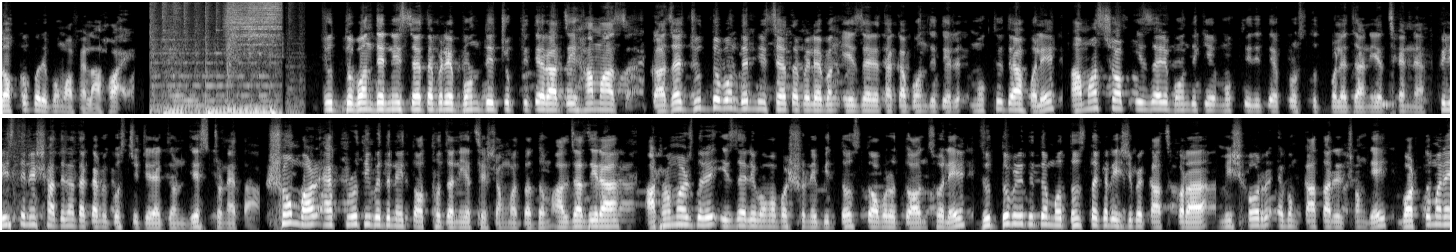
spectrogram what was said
লক্ষ্য করে বোমা ফেলা হয়। যুদ্ধবন্ধের নিশ্চয়তা পেলে বন্দি চুক্তিতে রাজি হামাস। গাজার যুদ্ধবন্ধের নিশ্চয়তা পেলে এবং ইসরায়েলে থাকা বন্দীদের মুক্তি দেওয়া হলে হামাস সব ইসরায়েলি বন্দীকে মুক্তি দিতে প্রস্তুত বলে জানিয়েছেন। ফিলিস্তিনের স্বাধীনতাকামী গোষ্ঠীটির একজন জ্যেষ্ঠ নেতা। সোমবার এক প্রতিবেদনে তথ্য জানিয়েছে সংবাদ মাধ্যম আল জাজিরা। আঠারো মাস ধরে ইসরায়েলি বোমাবর্ষণে বিধ্বস্ত অবরুদ্ধ অঞ্চলে যুদ্ধবিরতিতে মধ্যস্থকারী হিসেবে কাজ করা মিশর এবং কাতারের সঙ্গে বর্তমানে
